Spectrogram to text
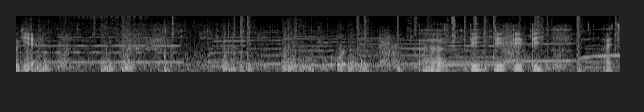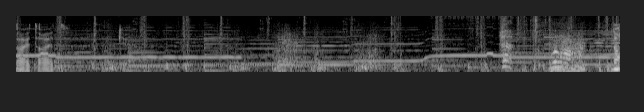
Ok. Euh, B, B, B, B. Arrête, arrête, arrête. Ok. Non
